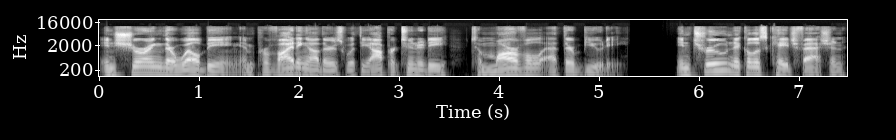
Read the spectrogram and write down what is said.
ensuring their well-being and providing others with the opportunity to marvel at their beauty. In true Nicolas Cage fashion,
